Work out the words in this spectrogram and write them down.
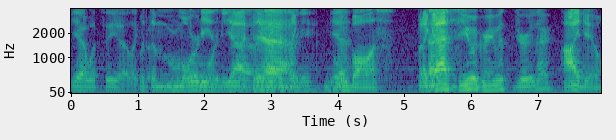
Yeah, with the uh, like With the Mo- Morty yeah, I feel like Yeah. they just like blue ball us. But I That- guess Do you agree with Drew there? I do.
